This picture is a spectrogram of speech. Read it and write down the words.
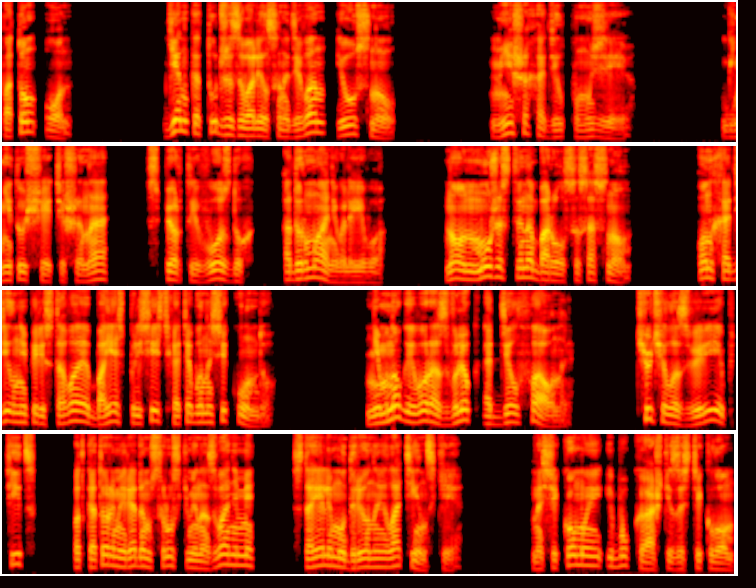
потом он. Генка тут же завалился на диван и уснул. Миша ходил по музею. Гнетущая тишина, спертый воздух одурманивали его. Но он мужественно боролся со сном. Он ходил, не переставая, боясь присесть хотя бы на секунду. Немного его развлек отдел фауны. Чучело зверей и птиц, под которыми рядом с русскими названиями стояли мудреные латинские. Насекомые и букашки за стеклом.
